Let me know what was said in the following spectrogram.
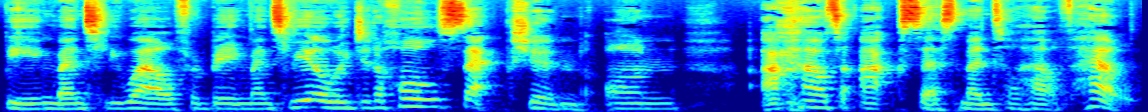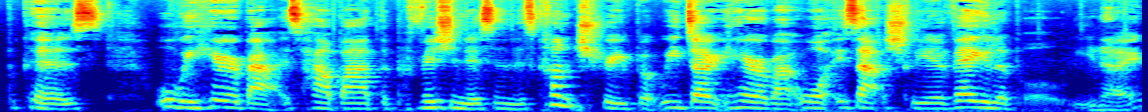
being mentally well from being mentally ill, we did a whole section on uh, how to access mental health help because all we hear about is how bad the provision is in this country, but we don't hear about what is actually available, you know.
